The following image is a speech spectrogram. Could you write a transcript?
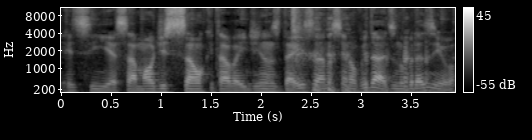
esse essa maldição que tava aí de uns 10 anos sem novidades no Brasil.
